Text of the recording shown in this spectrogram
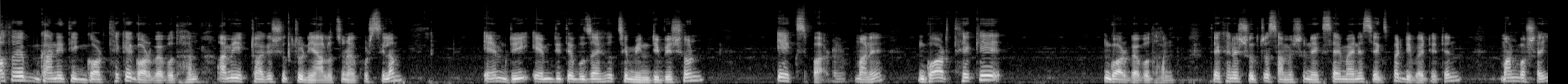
অতএব গাণিতিক গড় থেকে গড় ব্যবধান। আমি একটু আগে সূত্র নিয়ে আলোচনা করছিলাম। এমডি এমডিতে বোঝায় হচ্ছে মিন ডিভিশন এক্স বার মানে গড় থেকে গড় ব্যবধান। তো এখানে সূত্র summation x i minus x bar divided n মান বসাই।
